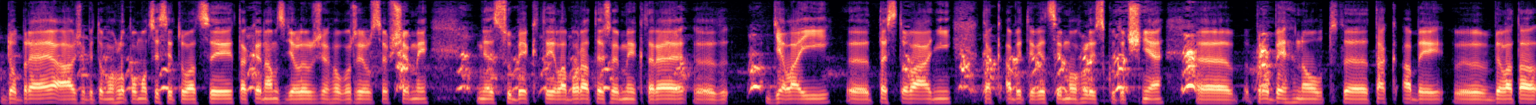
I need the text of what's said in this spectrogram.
dobré a že by to mohlo pomoci situaci. Také nám sdělil, že hovořil se všemi subjekty, laboratořemi, které dělají testování, tak aby ty věci mohly skutečně proběhnout tak, aby byla ta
